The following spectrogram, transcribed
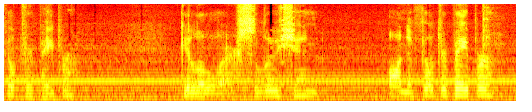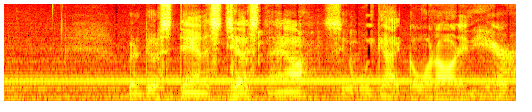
filter paper. Get a little solution on the filter paper. We're going to do a Stannous test now. See what we got going on in here.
